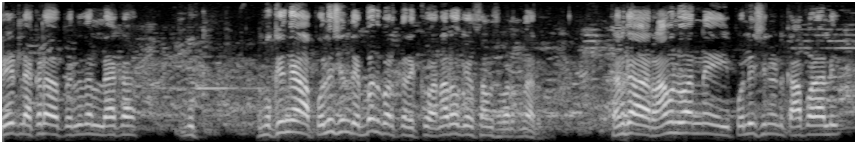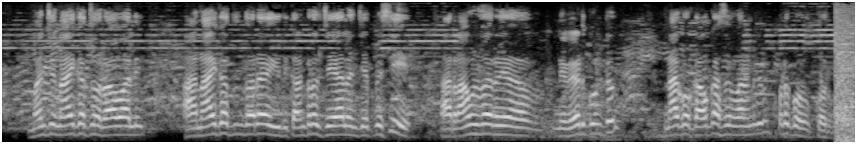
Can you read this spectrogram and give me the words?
రేట్లు ఎక్కడ పెరుగుదల లేక ముఖ్యంగా ఆ పొల్యూషన్తో ఇబ్బంది పడుతున్నారు ఎక్కువ అనారోగ్య సమస్య పడుతున్నారు. కనుక రాముల వారిని ఈ పొల్యూషన్ నుండి కాపాడాలి. మంచి నాయకత్వం రావాలి. ఆ నాయకత్వం ద్వారా ఇది కంట్రోల్ చేయాలని చెప్పేసి ఆ రాముల వారిని వేడుకుంటూ నాకు ఒక అవకాశం ఇవ్వాలని కూడా కోరుకుంటున్నాను.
